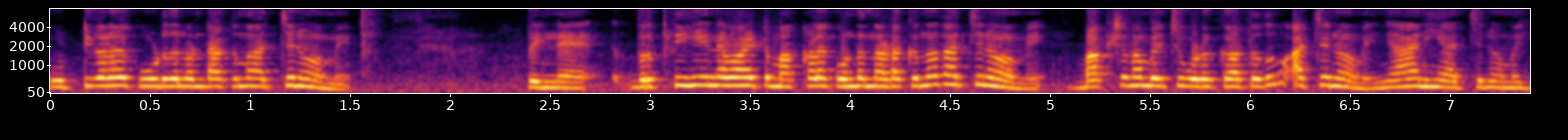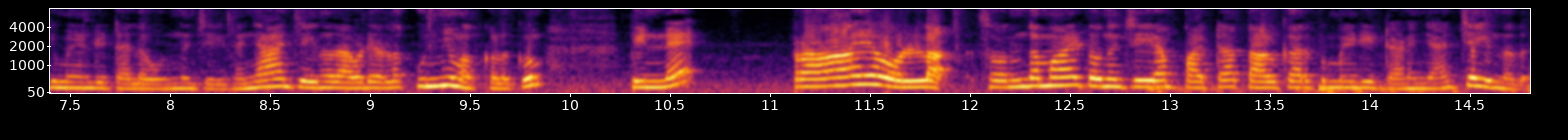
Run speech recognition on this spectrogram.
കുട്ടികളെ കൂടുതൽ ഉണ്ടാക്കുന്ന അച്ഛനും അമ്മയും പിന്നെ വൃത്തിഹീനമായിട്ട് മക്കളെ കൊണ്ട് നടക്കുന്നത് അച്ഛനും അമ്മയും ഭക്ഷണം വെച്ചു കൊടുക്കാത്തതും അച്ഛനും അമ്മയും. ഞാൻ ഈ അച്ഛനും അമ്മയ്ക്കും വേണ്ടിയിട്ടല്ല ഒന്നും ചെയ്യുന്നത്. ഞാൻ ചെയ്യുന്നത് അവിടെയുള്ള കുഞ്ഞുമക്കൾക്കും പിന്നെ പ്രായമുള്ള സ്വന്തമായിട്ടൊന്നും ചെയ്യാൻ പറ്റാത്ത ആൾക്കാർക്ക് വേണ്ടിയിട്ടാണ് ഞാൻ ചെയ്യുന്നത്.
